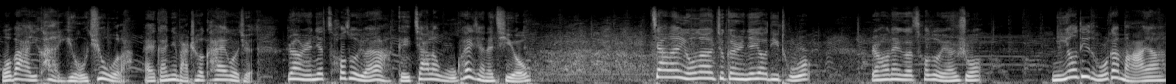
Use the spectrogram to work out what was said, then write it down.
我爸一看有救了，哎，赶紧把车开过去，让人家操作员啊给加了五块钱的汽油。加完油呢，就跟人家要地图，然后那个操作员说：“你要地图干嘛呀？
